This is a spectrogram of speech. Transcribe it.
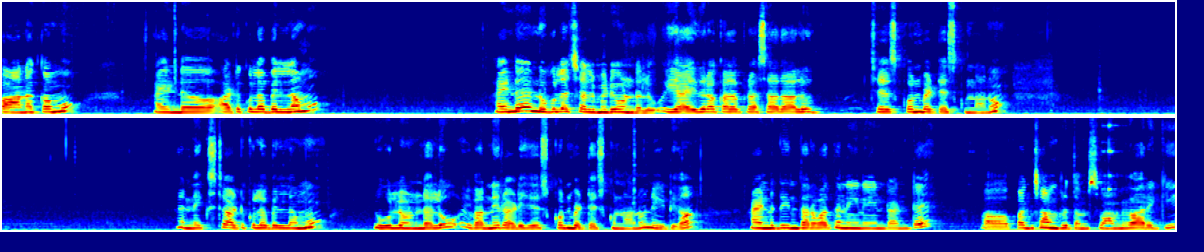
పానకము అండ్ అటుకుల బెల్లము అండ్ నువ్వుల చలిమిడి ఉండలు. ఈ ఐదు రకాల ప్రసాదాలు చేసుకొని పెట్టేసుకున్నాను. అండ్ నెక్స్ట్ అటుకుల బెల్లము నువ్వుల ఉండలు ఇవన్నీ రెడీ చేసుకొని పెట్టేసుకున్నాను నీట్గా. అండ్ దీని తర్వాత నేనేంటంటే పంచామృతం. స్వామివారికి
